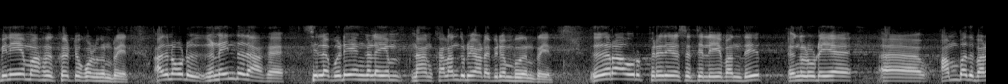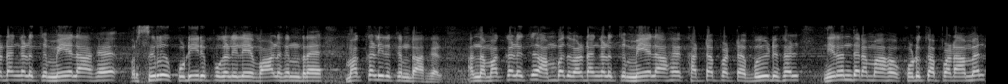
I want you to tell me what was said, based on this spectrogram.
வினயமாக கேட்டுக்கொள்கின்றேன். அதனோடு இணைந்ததாக சில விடயங்களையும் நான் கலந்துரையாட விரும்புகின்றேன். ஏறாவூர் பிரதேசத்திலே வந்து எங்களுடைய ஐம்பது வருடங்களுக்கு மேலாக ஒரு சிறு குடியிருப்புகளிலே வாழுகின்ற மக்கள் இருக்கின்றார்கள். அந்த மக்களுக்கு ஐம்பது வருடங்களுக்கு மேலாக கட்டப்பட்ட வீடுகள் நிரந்தரமாக கொடுக்கப்படாமல்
